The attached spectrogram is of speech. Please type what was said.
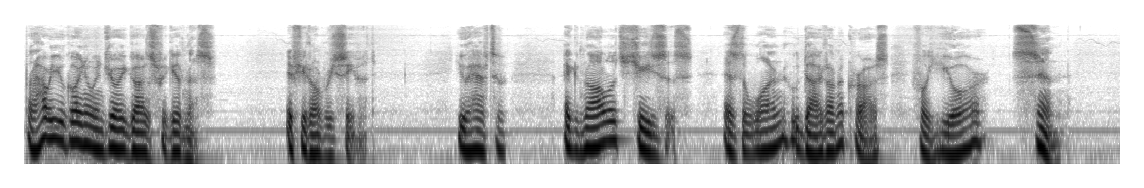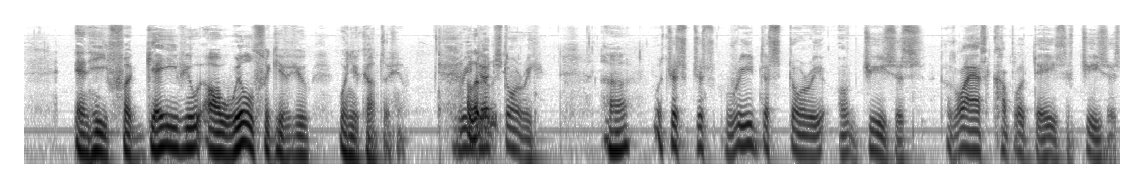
But how are you going to enjoy God's forgiveness if you don't receive it? You have to acknowledge Jesus as the one who died on a cross for your sin. And he forgave you or will forgive you when you come to him. Read let- that story. Huh? Just just read the story of Jesus, the last couple of days of Jesus.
